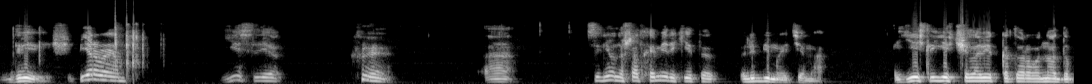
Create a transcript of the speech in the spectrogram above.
две вещи. Первое, если а, Соединенные Штаты Америки это любимая тема. Если есть человек, которого надо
